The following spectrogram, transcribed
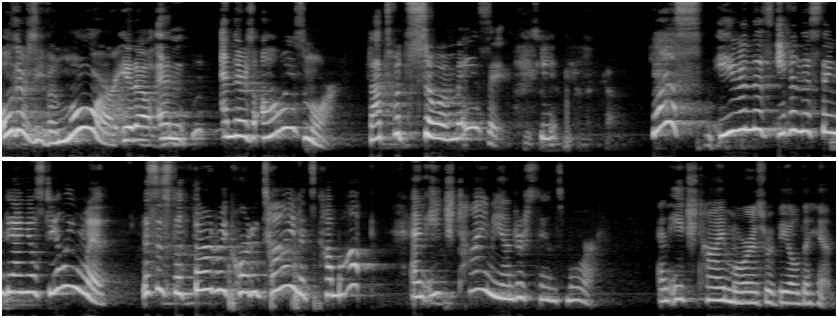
oh there's even more you know and and there's always more that's what's so amazing He's an You- infinite God. Yes, even this even this thing Daniel's dealing with. This is the third recorded time it's come up. And each time he understands more. And each time more is revealed to him.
